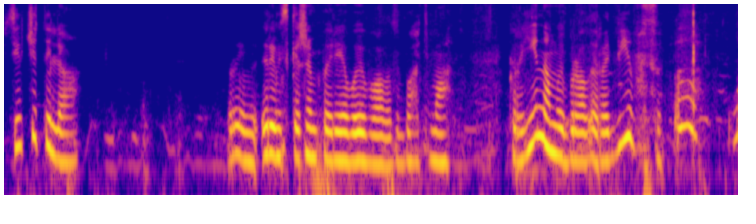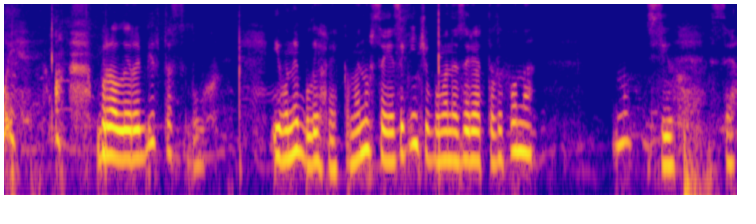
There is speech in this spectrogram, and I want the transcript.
всі вчителя Рим, Римська ж імперія воювала з багатьма країнами, брали рабів, ой, брали рабів та слуг. І вони були греками. Ну все, я закінчу, бо в мене заряд телефона. Ну, сів. Все.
